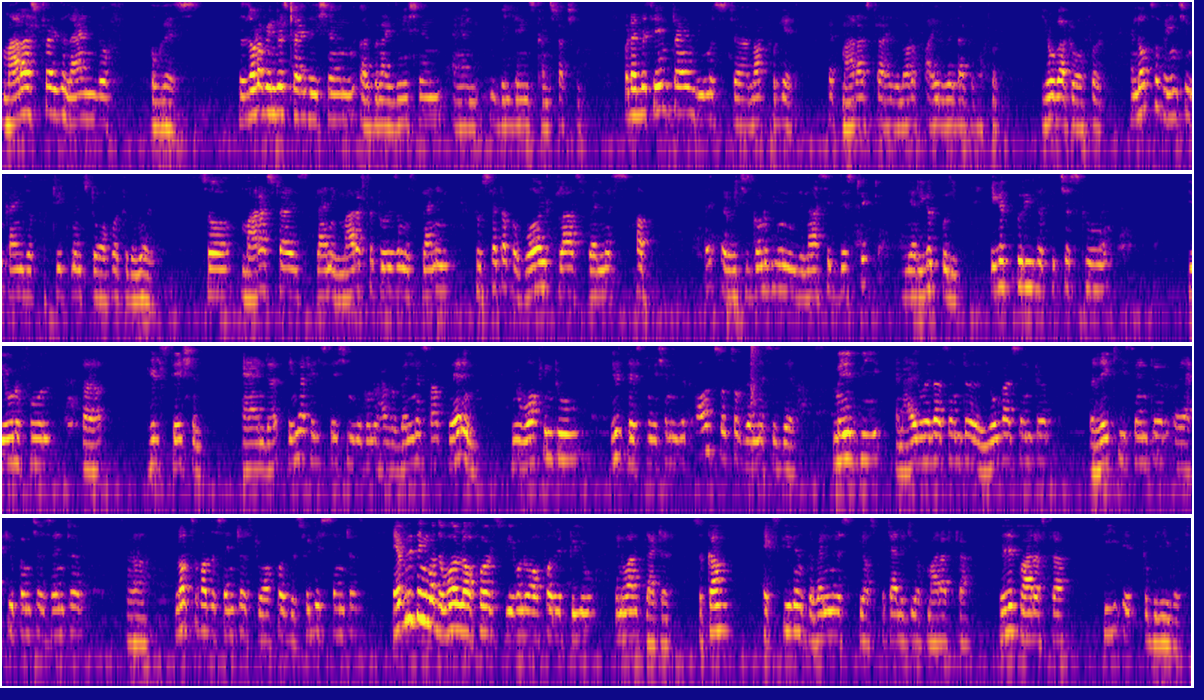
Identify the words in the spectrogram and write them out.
Maharashtra is a land of progress. There's a lot of industrialization, urbanization, and buildings construction. But at the same time, we must uh, not forget that Maharashtra has a lot of Ayurveda to offer, yoga to offer, and lots of ancient kinds of treatments to offer to the world. So, Maharashtra is planning, Maharashtra Tourism is planning to set up a world class wellness hub, uh, which is going to be in the Nasik district near Igatpuri. Igatpuri is a picturesque, beautiful uh, hill station, and uh, in that hill station, we're going to have a wellness hub wherein you walk into this destination, you get all sorts of wellnesses there. May it be an Ayurveda center, yoga center, a Reiki center, acupuncture center, uh, lots of other centers to offer, the Swedish centers. Everything what the world offers, we're going to offer it to you in one platter. So come, experience the wellness, the hospitality of Maharashtra. Visit Maharashtra, see it to believe it.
